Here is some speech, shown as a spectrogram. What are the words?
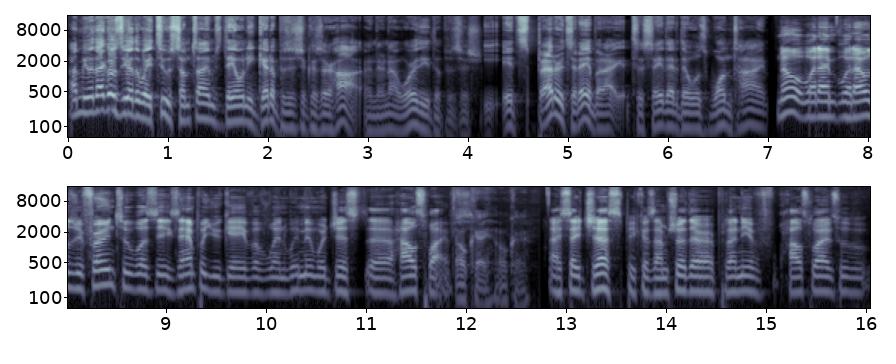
I mean, that goes the other way too. Sometimes they only get a position because they're hot and they're not worthy of the position. It's better today, but I, to say that there was one time. no, what I'm what I was referring to was the example you gave of when women were just uh, housewives. Okay, okay. I say just because I'm sure there are plenty of housewives who.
